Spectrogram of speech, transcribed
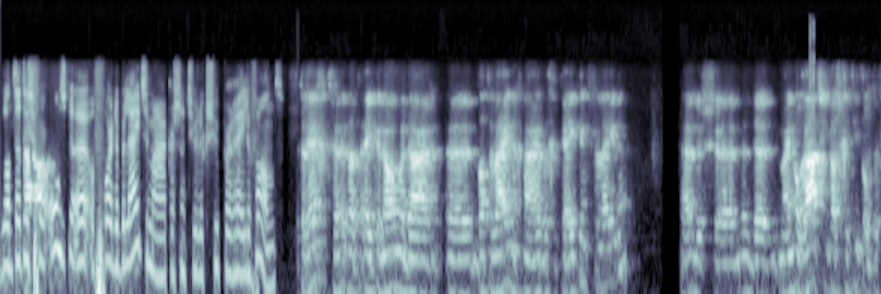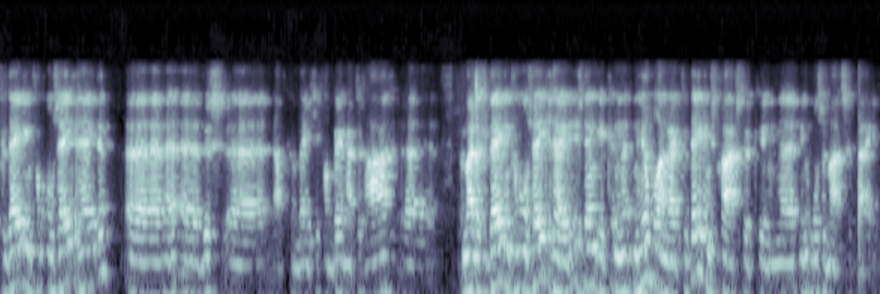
want dat is voor ons, uh, voor de beleidsmakers natuurlijk super relevant. Terecht hè, dat economen daar wat te weinig naar hebben gekeken in het verleden. Dus de, mijn oratie was getiteld De verdeling van onzekerheden. dus nou, een beetje van Bernard de Haar. maar de verdeling van onzekerheden is denk ik een, een heel belangrijk verdelingsvraagstuk in, in onze maatschappij.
